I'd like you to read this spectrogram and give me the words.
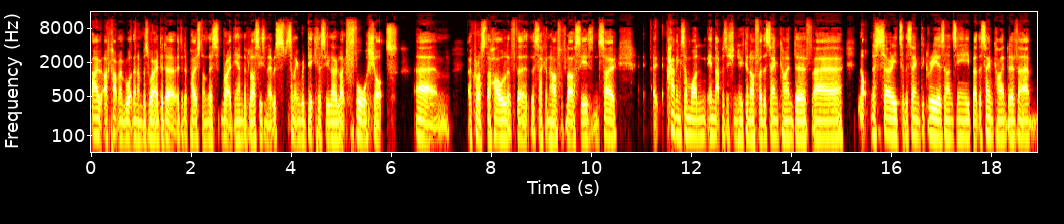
I, I can't remember what the numbers were. I did a I did a post on this right at the end of last season. It was something ridiculously low, like four shots um, across the whole of the the second half of last season. So having someone in that position who can offer the same kind of uh, not necessarily to the same degree as Lanzini, but the same kind of um,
